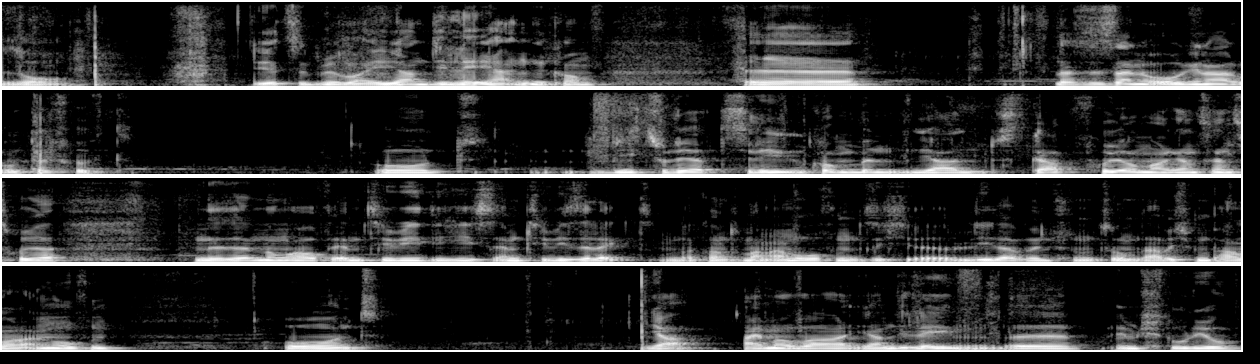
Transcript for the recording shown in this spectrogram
So, jetzt sind wir bei Jan Delay angekommen. Äh, das ist seine Originalunterschrift. Und wie ich zu der CD gekommen bin, ja, es gab früher mal, ganz, ganz früher, eine Sendung auf MTV, die hieß MTV Select. Und da konnte man anrufen, sich äh, Lieder wünschen und so. Und da habe ich ein paar Mal angerufen. Und ja, einmal war Jan Delay äh, im Studio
